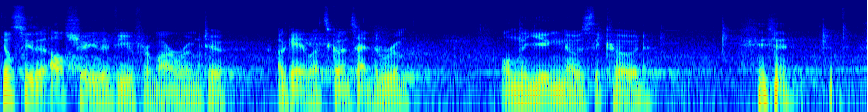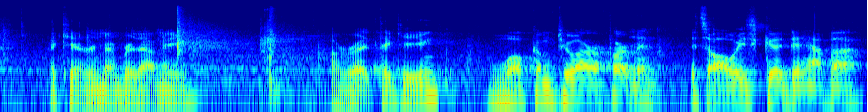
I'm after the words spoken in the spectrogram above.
You'll see that, I'll show you the view from our room too. Okay, let's go inside the room. Only Ying knows the code. I can't remember that many. All right, thank you, Ying. Welcome to our apartment. It's always good to have a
